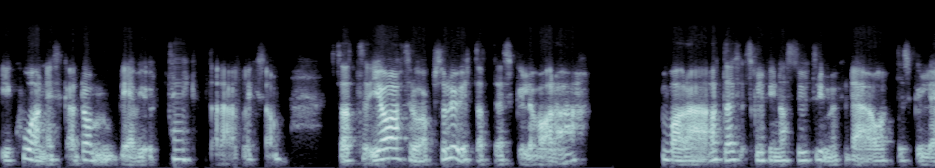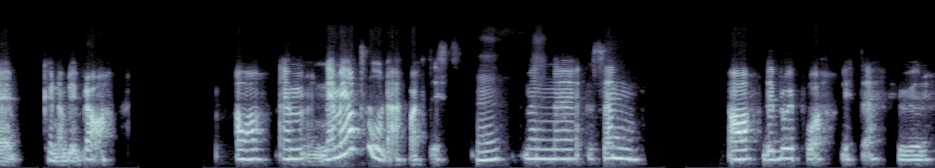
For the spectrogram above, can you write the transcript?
ikoniska, de blev ju upptäckta där liksom. Så att jag tror absolut att det skulle vara, vara att det skulle finnas utrymme för det och att det skulle kunna bli bra. Ja, nej men jag tror det faktiskt. Mm. Men eh, sen, ja, det beror ju på lite hur,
